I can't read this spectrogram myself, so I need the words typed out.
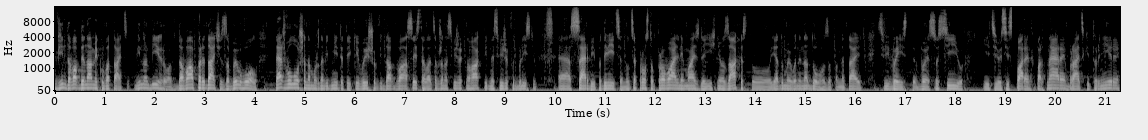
він давав динаміку в атаці, він обігрував, давав передачі, забив гол. Теж Волошина можна відмітити, який вийшов, віддав два асисти, але це вже на свіжих ногах під несвіжих футболістів е, з Сербії. Подивіться, ну це просто провальний матч для їхнього захисту. Я думаю, вони надовго запам'ятають свій виїзд в Сосію. І ці оці спаринг-партнери, братські турніри,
